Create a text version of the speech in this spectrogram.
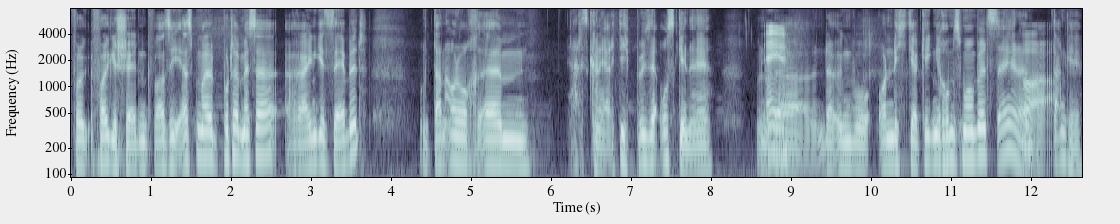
Fol Folgeschäden quasi. Erstmal Buttermesser reingesäbelt und dann auch noch, ähm, ja, das kann ja richtig böse ausgehen, ey. Wenn ey. du da, da, irgendwo ordentlich dagegen rumsmurmelst, ey, dann oh. danke.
